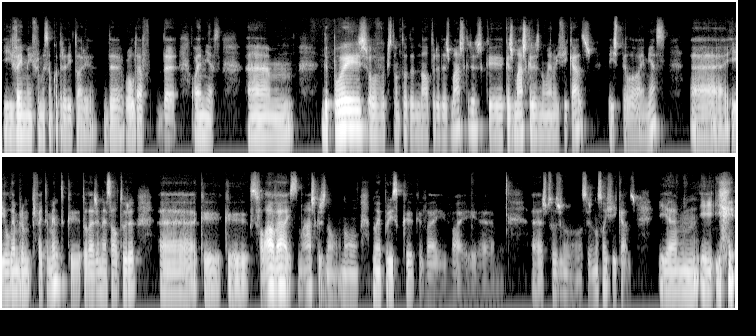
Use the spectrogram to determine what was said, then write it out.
e veio uma informação contraditória da World Health, da OMS. Um, depois houve a questão toda na altura das máscaras, que, que as máscaras não eram eficazes, isto pela OMS, uh, e lembro-me perfeitamente que toda a gente nessa altura uh, que, que, se falava, ah, isso máscaras, não, não, não é por isso que, que vai, vai uh, as pessoas, ou seja, não são eficazes. E, um, e, e,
